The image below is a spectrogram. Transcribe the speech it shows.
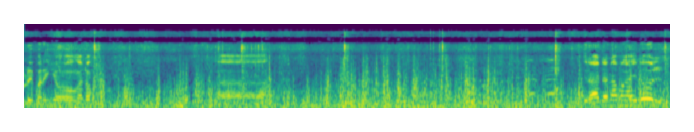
Tuloy pa rin yung ano ah Tirada na mga idol.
